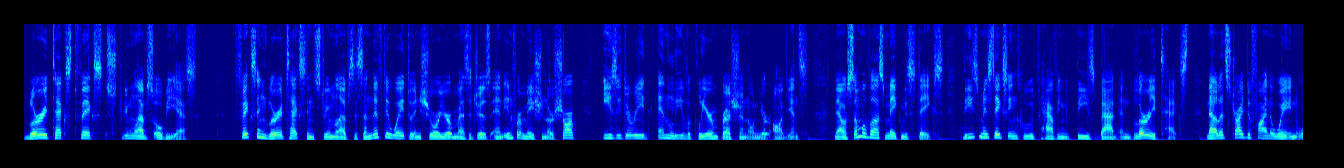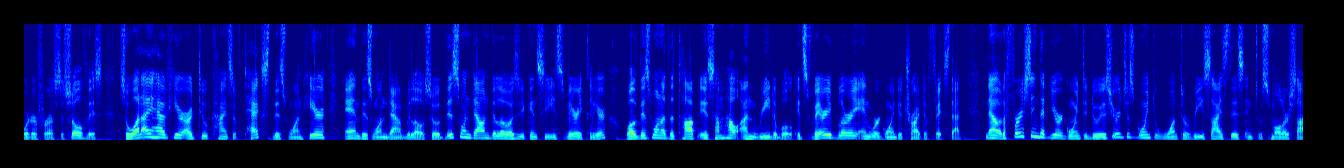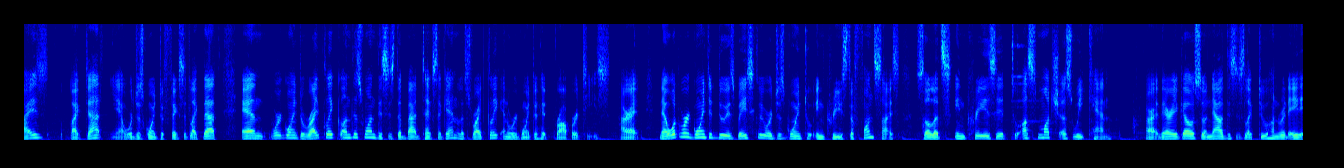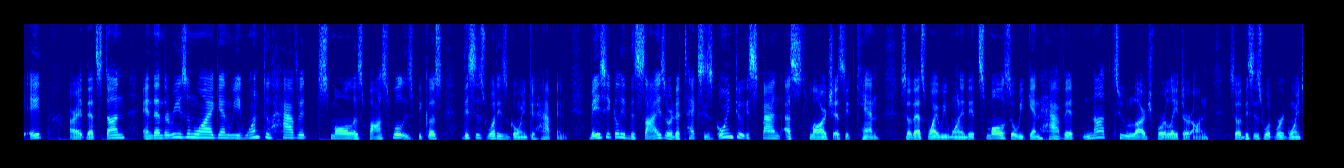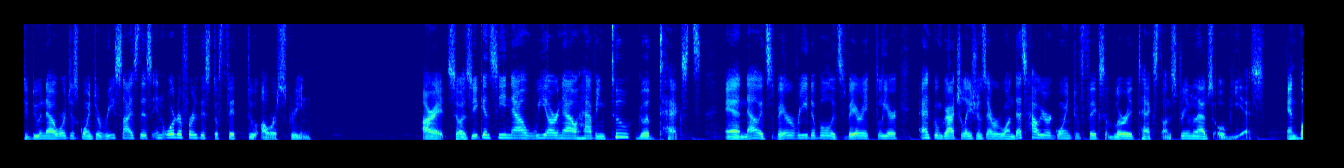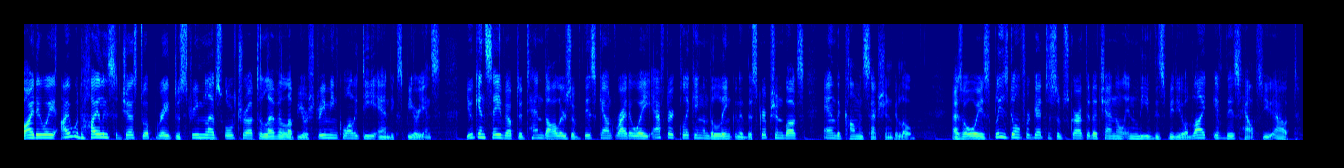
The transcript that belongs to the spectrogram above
Blurry Text Fix Streamlabs OBS Fixing blurry text in Streamlabs is a nifty way to ensure your messages and information are sharp easy to read, and leave a clear impression on your audience. Now, some of us make mistakes. These mistakes include having these bad and blurry text. Now, let's try to find a way in order for us to solve this. So what I have here are two kinds of text, this one here and this one down below. So this one down below, as you can see, is very clear, while this one at the top is somehow unreadable. It's very blurry and we're going to try to fix that. Now, the first thing that you're going to do is you're just going to want to resize this into smaller size like that. Yeah we're just going to fix it like that. And we're going to right click on this one. This is the bad text again. Let's right click and we're going to hit properties. All right. Now what we're going to do is basically we're just going to increase the font size. So let's increase it to as much as we can all right there you go. So now this is like 288 all right that's done. And then the reason why again we want to have it small as possible is because this is what is going to happen. Basically the size or the text is going to expand as large as it can. So that's why we wanted it small so we can have it not too large for later on. So this is what we're going to do now. We're just going to resize this in order for this to fit to our screen Alright, so as you can see now, we are now having two good texts. And now it's very readable, it's very clear, and congratulations everyone, that's how you're going to fix blurry text on Streamlabs OBS. And by the way, I would highly suggest to upgrade to Streamlabs Ultra to level up your streaming quality and experience. You can save up to $10 of discount right away after clicking on the link in the description box and the comment section below. As always, please don't forget to subscribe to the channel and leave this video a like if this helps you out.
